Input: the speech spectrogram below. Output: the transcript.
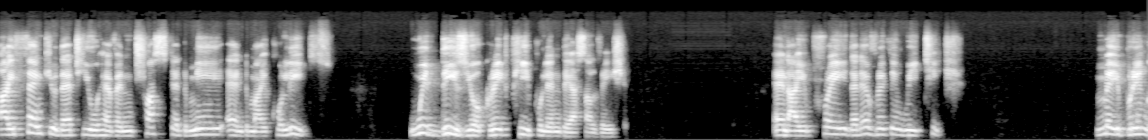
I thank you that you have entrusted me and my colleagues with these, your great people and their salvation. And I pray that everything we teach may bring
